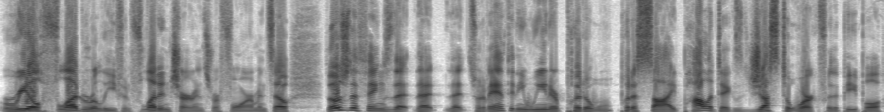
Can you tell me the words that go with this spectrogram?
real flood relief and flood insurance reform. And so those are the things that that that sort of Anthony Weiner put a, put aside politics just to work for the people.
